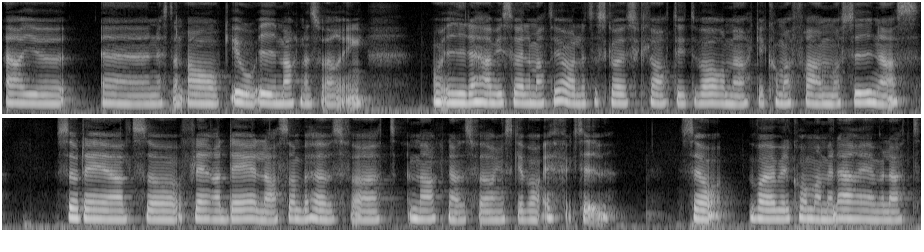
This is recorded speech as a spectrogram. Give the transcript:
är ju eh, nästan A och O i marknadsföring. Och i det här visuella materialet så ska ju såklart ditt varumärke komma fram och synas. Så det är alltså flera delar som behövs för att marknadsföring ska vara effektiv. Så vad jag vill komma med där är väl att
